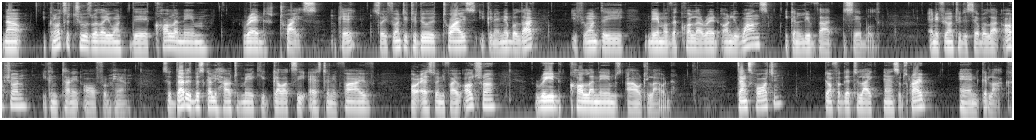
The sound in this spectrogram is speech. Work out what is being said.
now, you can also choose whether you want the caller name read twice. Okay, so if you wanted to do it twice, you can enable that. If you want the name of the caller read only once, you can leave that disabled. And if you want to disable that option, you can turn it off from here. So that is basically how to make your Galaxy S25 or S25 Ultra read caller names out loud. Thanks for watching. Don't forget to like and subscribe and good luck.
